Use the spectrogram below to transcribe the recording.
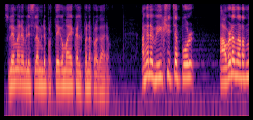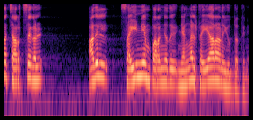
സുലൈമാൻ നബി ഇസ്ലാമിന്റെ പ്രത്യേകമായ കൽപ്പന പ്രകാരം. അങ്ങനെ വീക്ഷിച്ചപ്പോൾ അവിടെ നടന്ന ചർച്ചകൾ അതിൽ സൈന്യം പറഞ്ഞത് ഞങ്ങൾ തയ്യാറാണ് യുദ്ധത്തിന്.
